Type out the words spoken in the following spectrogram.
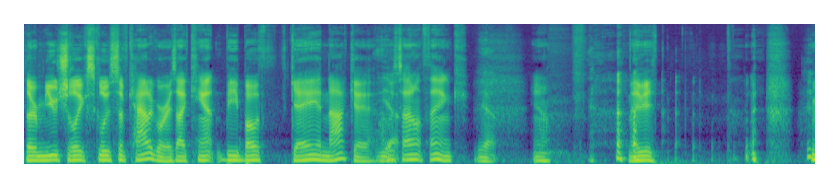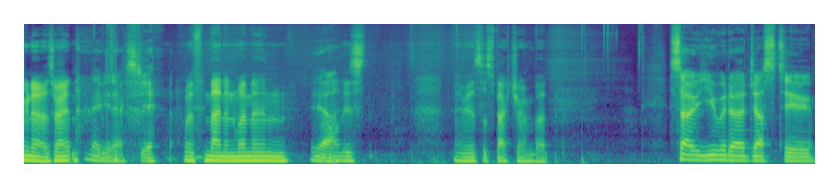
they're mutually exclusive categories. I can't be both gay and not gay. At Yeah. least I don't think. yeah. You know, maybe who knows, right? Maybe next year. With men and women, and Yeah. all these maybe it's a spectrum, but So you would urge us to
